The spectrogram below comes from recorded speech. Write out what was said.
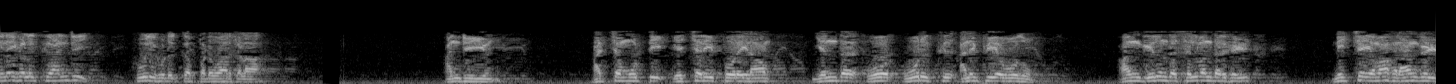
வினைகளுக்கு அன்றி கூலி கொடுக்கப்படுவார்களா? அன்றியும் அச்சமூட்டி எச்சரிப்போரை நாம் எந்த ஓர் ஊருக்கு அனுப்பிய போதும் அங்கிருந்த செல்வந்தர்கள் நிச்சயமாக நாங்கள்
